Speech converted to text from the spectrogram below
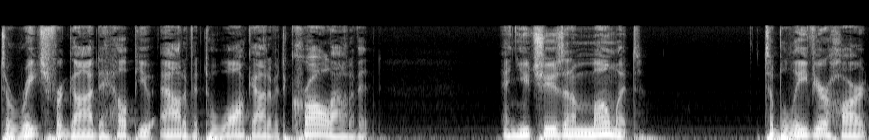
to reach for God to help you out of it, to walk out of it, to crawl out of it, and you choose in a moment to believe your heart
